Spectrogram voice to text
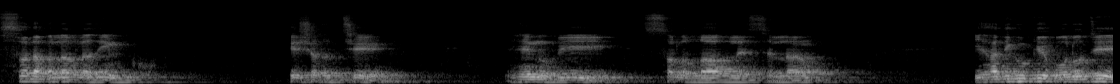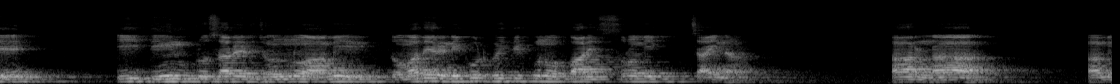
صدق الله العظيم এরশাদ হচ্ছে হে নবী সাল্লাল্লাহু আলাইহি সাল্লাম ইহাদিগকে বলো যে এই দিন প্রচারের জন্য আমি তোমাদের নিকট হইতে কোনো পারিশ্রমিক চাই না। আর না, আমি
